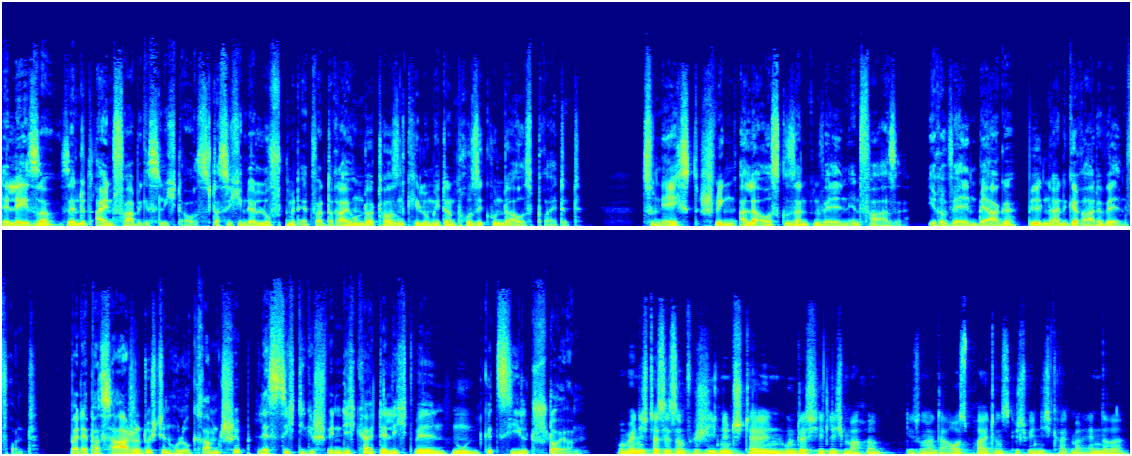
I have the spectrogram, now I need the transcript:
Der Laser sendet einfarbiges Licht aus, das sich in der Luft mit etwa 300.000 Kilometern pro Sekunde ausbreitet. Zunächst schwingen alle ausgesandten Wellen in Phase. Ihre Wellenberge bilden eine gerade Wellenfront. Bei der Passage durch den Hologrammchip lässt sich die Geschwindigkeit der Lichtwellen nun gezielt steuern. Und wenn ich das jetzt an verschiedenen Stellen unterschiedlich mache, die sogenannte Ausbreitungsgeschwindigkeit mal ändere,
